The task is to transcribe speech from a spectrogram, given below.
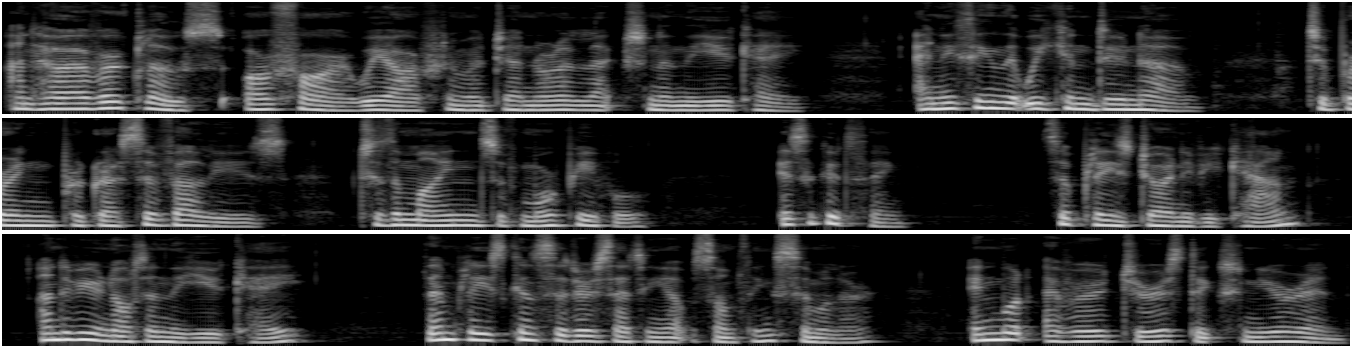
And however close or far we are from a general election in the UK, anything that we can do now to bring progressive values to the minds of more people is a good thing. So please join if you can, and if you're not in the UK, then please consider setting up something similar in whatever jurisdiction you're in,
